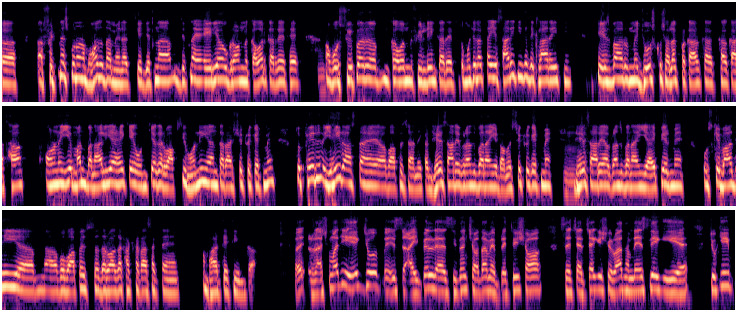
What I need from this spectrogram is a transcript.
फिटनेस पर उन्होंने बहुत ज़्यादा मेहनत की जितना जितना एरिया वो ग्राउंड में कवर कर रहे थे हम्म। वो स्वीपर कवर में फील्डिंग कर रहे थे तो मुझे लगता है ये सारी चीज़ें दिखला रही थी कि इस बार उनमें जोश कुछ अलग प्रकार का, का, का था उन्होंने ये मन बना लिया है कि उनकी अगर वापसी होनी है अंतर्राष्ट्रीय क्रिकेट में तो फिर यही रास्ता है वापस जाने का ढेर सारे रन बनाइए डोमेस्टिक क्रिकेट में हम्म। ढेर सारे आप रन बनाइए आईपीएल में उसके बाद ही वो वापस दरवाज़ा खटखटा सकते हैं भारतीय टीम का। राजकुमार जी, एक जो इस आईपीएल सीज़न चौदह में पृथ्वी शॉ से चर्चा की शुरुआत हमने इसलिए की है क्योंकि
